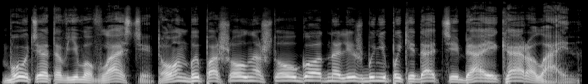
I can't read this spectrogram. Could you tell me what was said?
Будь это в его власти, то он бы пошел на что угодно, лишь бы не покидать тебя и Кэролайн».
